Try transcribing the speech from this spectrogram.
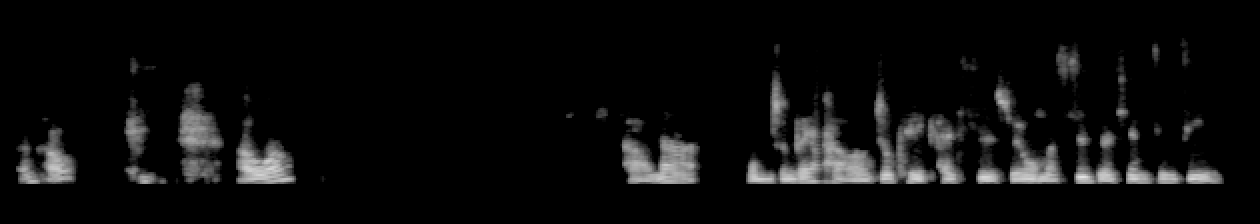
很好，好啊，好那。我们准备好就可以开始，所以我们试着先静静，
